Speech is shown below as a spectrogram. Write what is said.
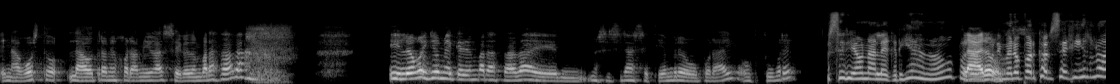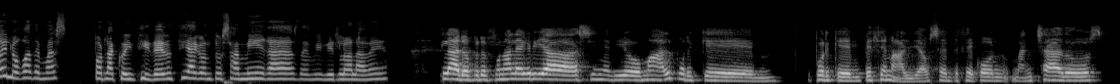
en agosto, la otra mejor amiga se quedó embarazada. Y luego yo me quedé embarazada en, no sé si era septiembre o por ahí, octubre. Sería una alegría, ¿no? claro. Primero por conseguirlo y luego además por la coincidencia con tus amigas de vivirlo a la vez. Claro, pero fue una alegría así medio mal porque, porque empecé mal ya, o sea, empecé con manchados,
